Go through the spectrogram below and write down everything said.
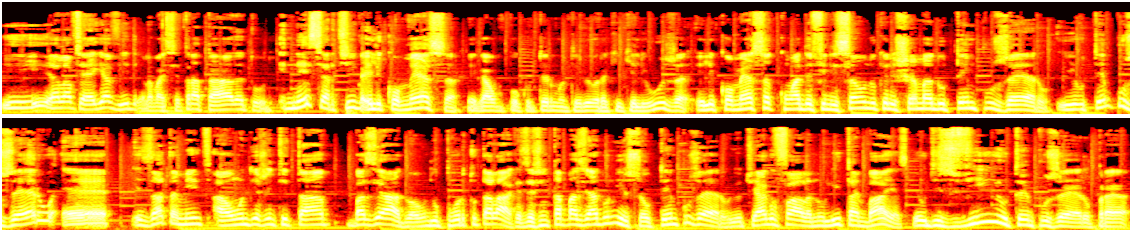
e ela segue a vida, ela vai ser tratada, tudo. E nesse artigo ele começa, pegar um pouco o termo anterior aqui que ele usa, ele começa com a definição do que ele chama do tempo zero. E o tempo zero é exatamente aonde a gente está baseado, aonde o porto está lá. Quer dizer, a gente está baseado nisso, é o tempo zero. E o Tiago fala no lead time bias, eu desvio o tempo zero para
